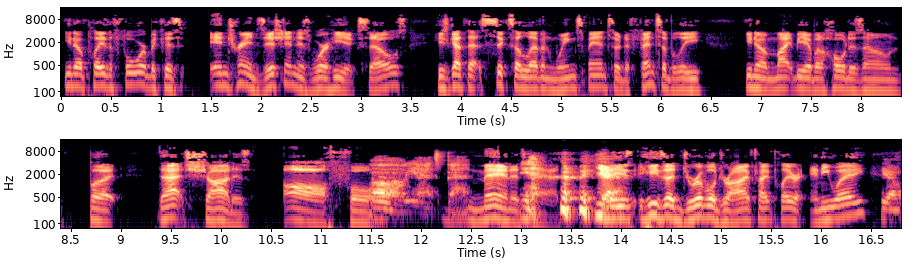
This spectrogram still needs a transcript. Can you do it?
you know, play the four because in transition is where he excels. He's got that six eleven wingspan, so defensively, you know, might be able to hold his own. But that shot is awful. Oh yeah, it's bad. Man, it's Yeah. bad. Yeah. he's he's a dribble drive type player anyway, Yeah.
